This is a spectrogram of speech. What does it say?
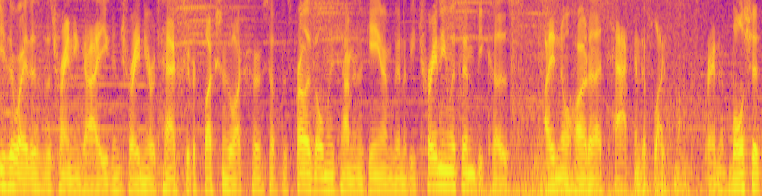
Either way, this is the training guy. You can train your attacks, your deflections, all that kind of stuff. This is probably the only time in the game I'm going to be training with him because I know how to attack and deflect months. Random bullshit.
